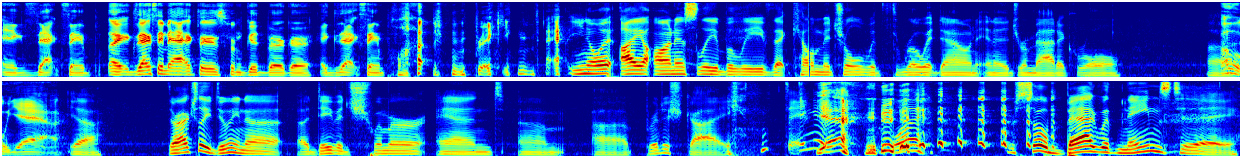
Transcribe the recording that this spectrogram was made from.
and exact same uh, exact same actors from Good Burger, exact same plot from Breaking Bad. You know what? I honestly believe that Kel Mitchell would throw it down in a dramatic role. oh yeah, Yeah. They're actually doing a, a David Schwimmer and um, a British guy. Dang it. yeah. What? We're so bad with names today.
